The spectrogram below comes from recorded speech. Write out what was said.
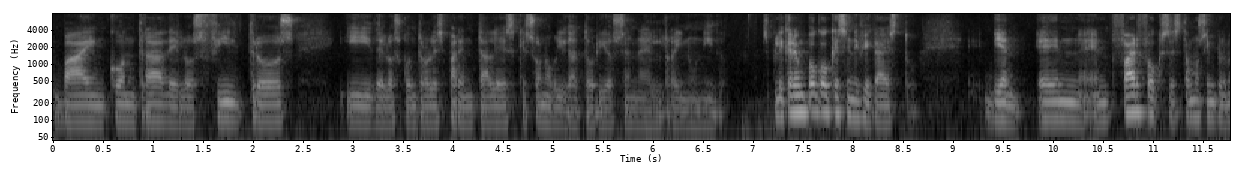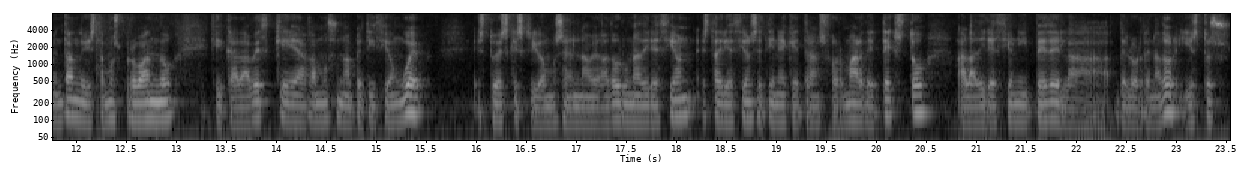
va en contra de los filtros y de los controles parentales que son obligatorios en el Reino Unido. Explicaré un poco qué significa esto. Bien, en, en, Firefox estamos implementando y estamos probando que cada vez que hagamos una petición web, esto es que escribamos en el navegador una dirección, esta dirección se tiene que transformar de texto a la dirección IP del ordenador y esto es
